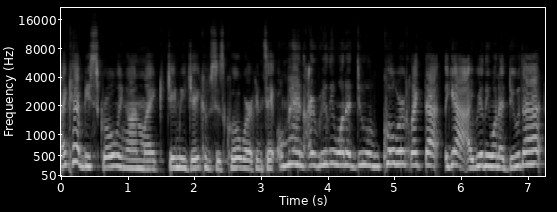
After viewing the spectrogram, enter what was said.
I can't be scrolling on like Jamie Jacobs's quill work and say, "Oh man, I really want to do quill work like that." Yeah, I really want to do that.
